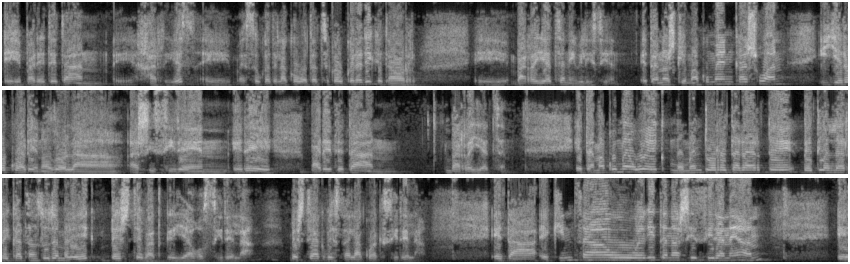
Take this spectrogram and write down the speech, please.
e, paretetan e, jarri ez, e, ez eukatelako botatzeko aukerarik, eta hor e, barraiatzen ibilizien. Eta noski emakumeen kasuan, hilerokoaren odola hasi ziren ere paretetan barraiatzen. Eta emakume hauek momentu horretara arte beti aldarrikatzen zuten bereiek beste bat gehiago zirela, besteak bezalakoak zirela. Eta ekintza hau egiten hasi zirenean, e,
